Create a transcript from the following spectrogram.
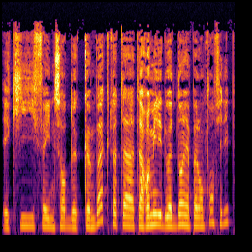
et qui fait une sorte de comeback. Toi, t'as as remis les doigts dedans il y a pas longtemps, Philippe?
